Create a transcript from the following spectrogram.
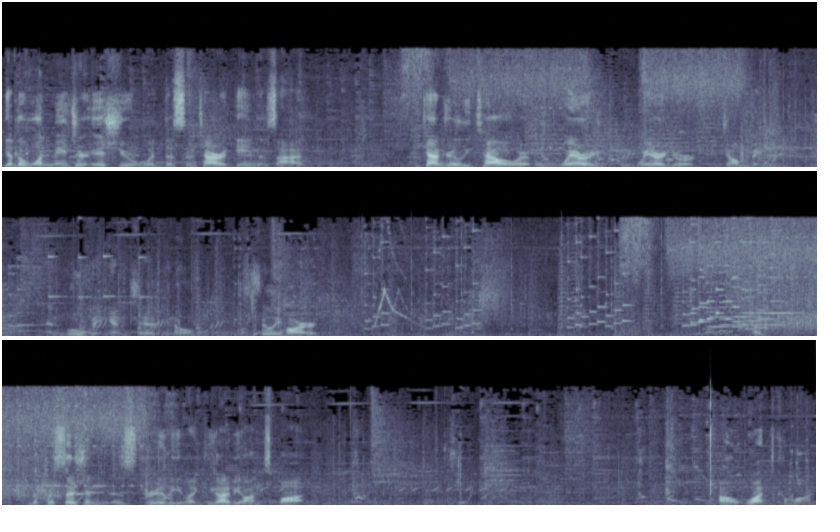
Yeah, the one major issue with this entire game is that you can't really tell where where where you're jumping and moving and shit, you know? It's really hard. The precision is really like you gotta be on spot. Oh, what? Come on.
